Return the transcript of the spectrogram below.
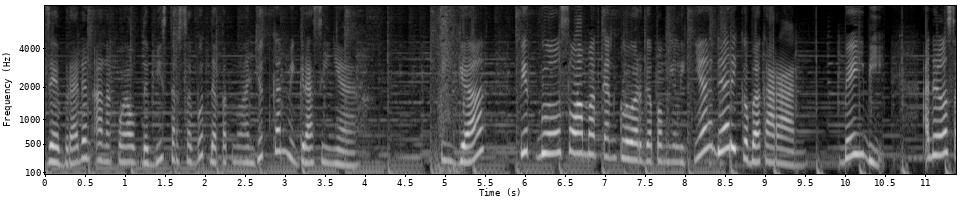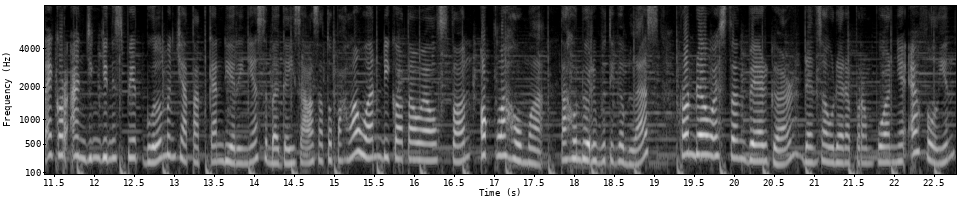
zebra dan anak wild the beast tersebut dapat melanjutkan migrasinya. 3. Pitbull selamatkan keluarga pemiliknya dari kebakaran. Baby adalah seekor anjing jenis pitbull mencatatkan dirinya sebagai salah satu pahlawan di kota Wellston, Oklahoma. Tahun 2013, Ronda Westenberger dan saudara perempuannya Evelyn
